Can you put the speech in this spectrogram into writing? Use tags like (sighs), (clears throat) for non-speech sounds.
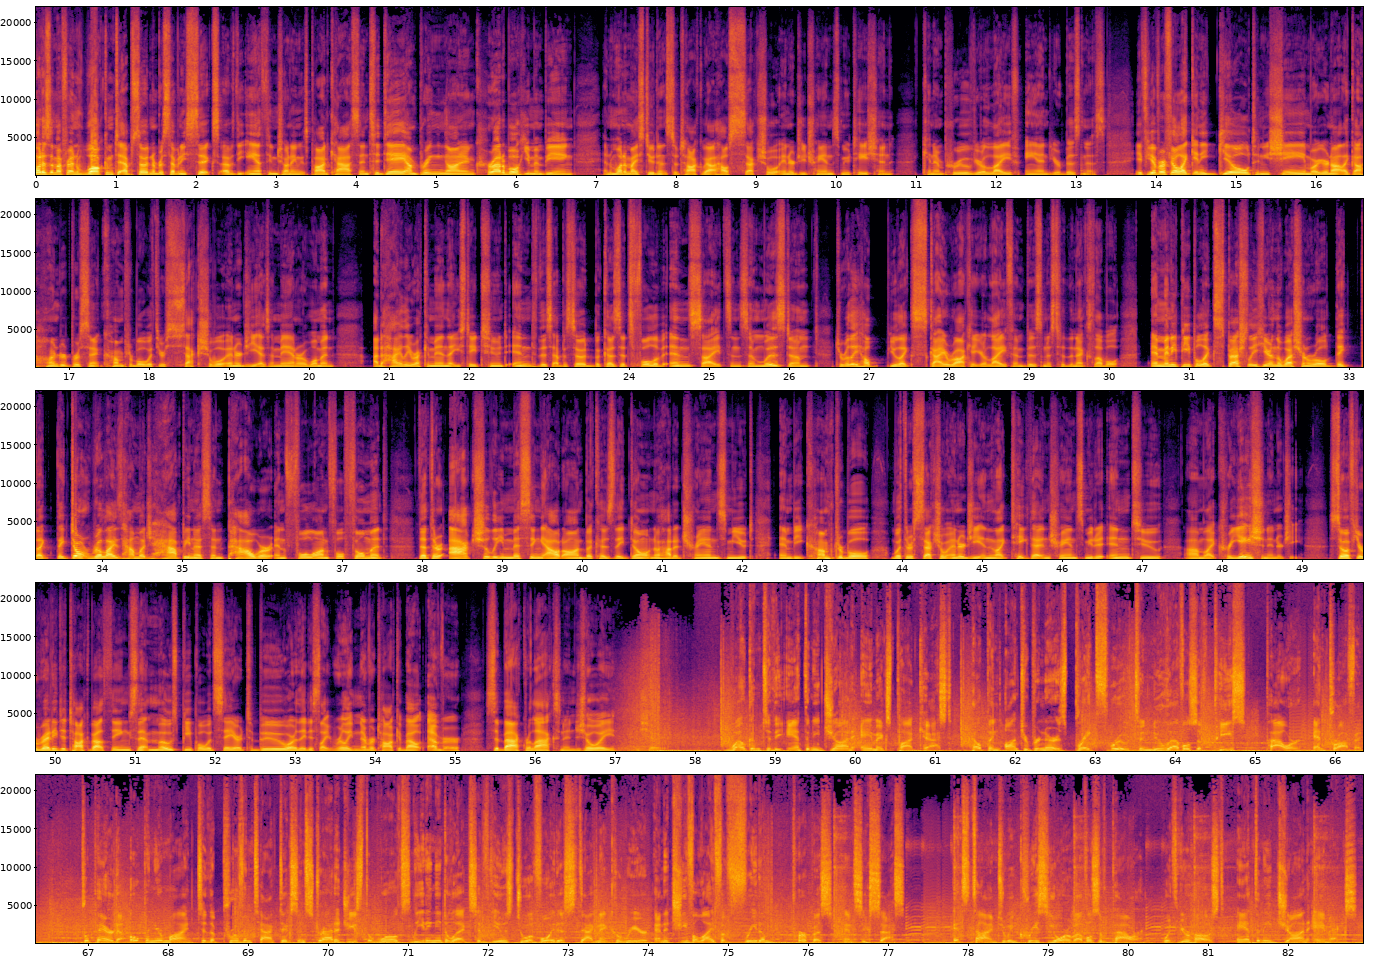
What is it, my friend? Welcome to episode number 76 of the Anthony John podcast. And today I'm bringing on an incredible human being and one of my students to talk about how sexual energy transmutation can improve your life and your business. If you ever feel like any guilt, any shame, or you're not like 100% comfortable with your sexual energy as a man or a woman, I'd highly recommend that you stay tuned into this episode because it's full of insights and some wisdom to really help you like skyrocket your life and business to the next level. And many people, especially here in the Western world, they like they don't realize how much happiness and power and full-on fulfillment that they're actually missing out on because they don't know how to transmute and be comfortable with their sexual energy and like take that and transmute it into um, like creation energy. So if you're ready to talk about things that most people would say are taboo or they just like really never talk about ever, sit back, relax, and enjoy the show. Welcome to the Anthony John Amix podcast, helping entrepreneurs break through to new levels of peace, power, and profit. Prepare to open your mind to the proven tactics and strategies the world's leading intellects have used to avoid a stagnant career and achieve a life of freedom, purpose, and success. It's time to increase your levels of power with your host, Anthony John Amex.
